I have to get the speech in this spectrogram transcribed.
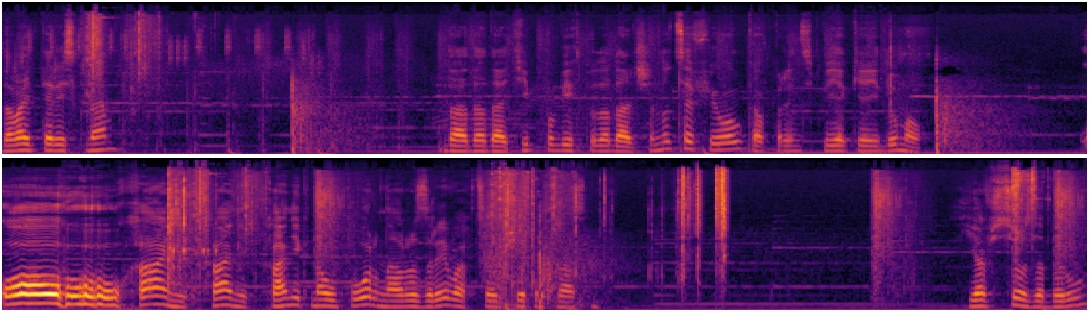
Давайте рискнем. Да-да-да, тип побіг туди далі. Ну це фіолка, в принципі, як я і думав. Оу, ханік, ханік, ханік на упор, на розривах, це взагалі прекрасно. Я все заберу.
